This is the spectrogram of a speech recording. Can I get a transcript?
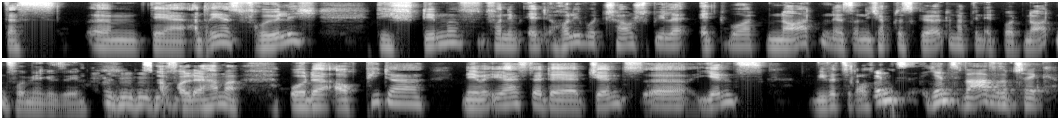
dass ähm, der Andreas Fröhlich die Stimme von dem Hollywood-Schauspieler Edward Norton ist. Und ich habe das gehört und habe den Edward Norton vor mir gesehen. Das war voll der Hammer. Oder auch Peter, nee, wie heißt der, der Jens, äh, Jens, wie wird's das Jens, Jens Wawrczyk.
